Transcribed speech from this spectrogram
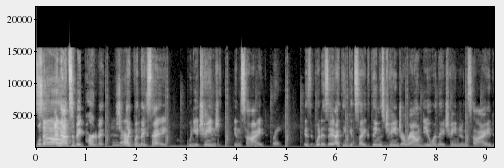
Well, So- and that's a big part of it. Sure. Like when they say, when you change inside, right. is what is it? I think it's like things change around you when they change inside.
